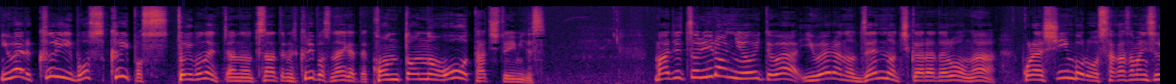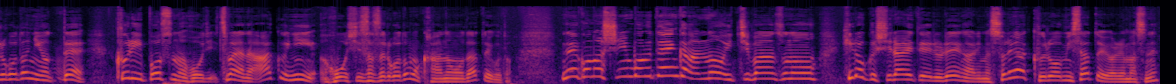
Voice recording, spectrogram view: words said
いわゆるクリボス、クリポスというものに、あの、繋がっております。クリポス何かって混沌の王たちという意味です。魔術理論においては、いわゆるの善の力だろうが、これはシンボルを逆さまにすることによって、クリポスの法事、つまりあの悪に奉仕させることも可能だということ。で、このシンボル転換の一番その広く知られている例があります。それが黒ミサと言われますね。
